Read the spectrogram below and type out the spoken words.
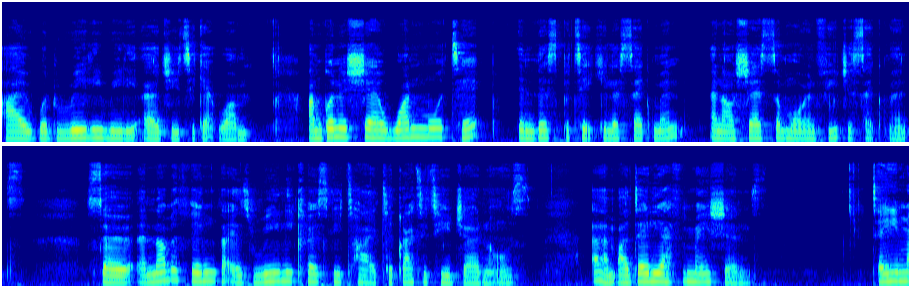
I would really, really urge you to get one. I'm going to share one more tip in this particular segment, and I'll share some more in future segments. So, another thing that is really closely tied to gratitude journals um, are daily affirmations. Daily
